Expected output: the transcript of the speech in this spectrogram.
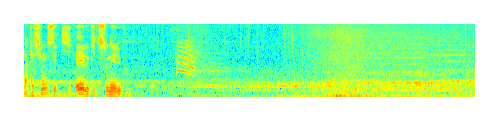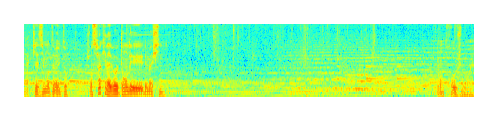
La question c'est qui est le Kitsune du coup? On a quasiment terminé le tour. Je pense pas en avait autant des, des machines. Non trop, je vais mourir.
